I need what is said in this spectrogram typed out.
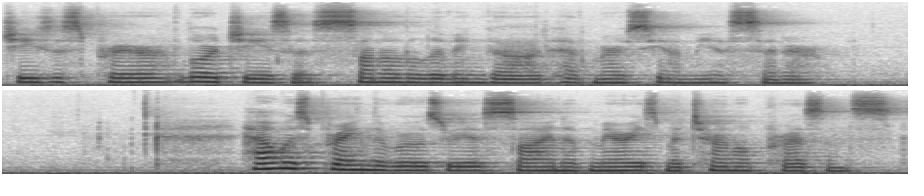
Jesus' prayer, Lord Jesus, Son of the living God, have mercy on me, a sinner. How is praying the rosary a sign of Mary's maternal presence?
